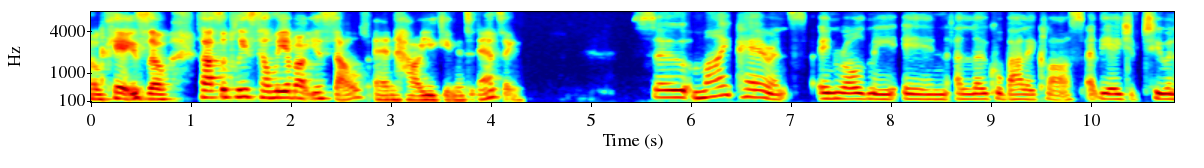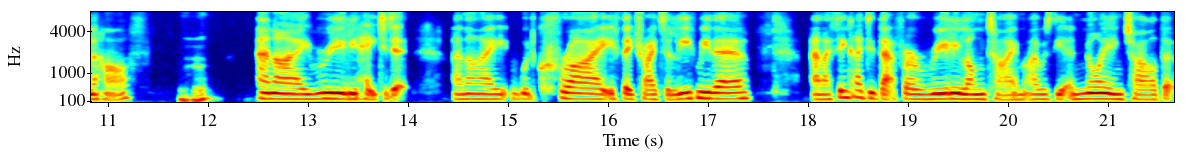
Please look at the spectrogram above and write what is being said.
Okay, so Cassa, please tell me about yourself and how you came into dancing. So, my parents enrolled me in a local ballet class at the age of two and a half, mm-hmm. and I really hated it. And I would cry if they tried to leave me there. And I think I did that for a really long time. I was the annoying child that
